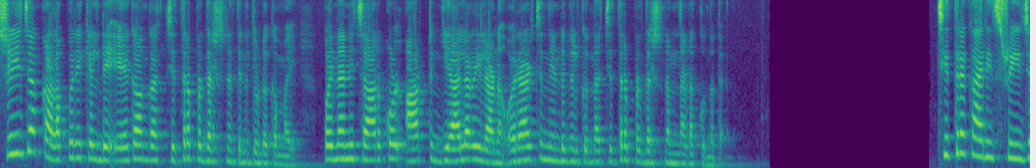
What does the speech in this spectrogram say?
ശ്രീജ കളപ്പുരയ്ക്കലിന്റെ ഏകാംഗ ചിത്രപ്രദർശനത്തിന് തുടക്കമായി. പൊന്നാനി ചാർക്കോൾ ആർട്ട് ഗ്യാലറിയിലാണ് ഒരാഴ്ച നീണ്ടുനിൽക്കുന്ന ചിത്രപ്രദർശനം നടക്കുന്നത്. ചിത്രകാരി ശ്രീജ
